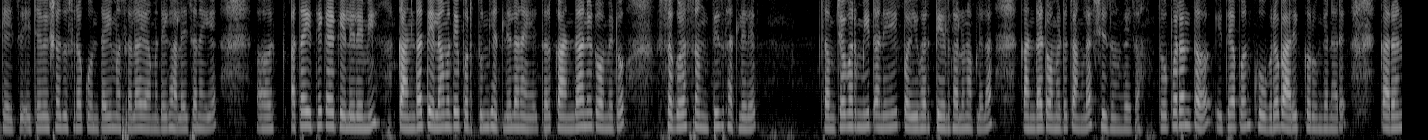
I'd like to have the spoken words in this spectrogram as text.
घ्यायचं. याच्यापेक्षा दुसरा कोणताही मसाला यामध्ये घालायचा नाही आहे आता इथे काय केलेलं आहे मी? कांदा तेलामध्ये परतून घेतलेला नाही आहे तर कांदा आणि टॉमॅटो सगळं संगतीच घातलेले. चमच्याभर मीठ आणि पळीभर तेल घालून आपल्याला कांदा टोमॅटो चांगला शिजवून घ्यायचा. तोपर्यंत इथे आपण खोबरं बारीक करून घेणार आहे. कारण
